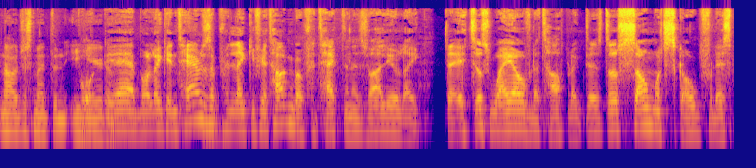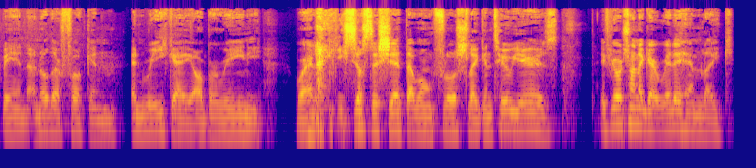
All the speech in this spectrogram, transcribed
No, I just meant in a But, year. though. yeah, but like in terms of like if you're talking about protecting his value, like it's just way over the top. Like there's just so much scope for this being another fucking Enrique or Borini, where like he's just a shit that won't flush. Like in two years, if you're trying to get rid of him, like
